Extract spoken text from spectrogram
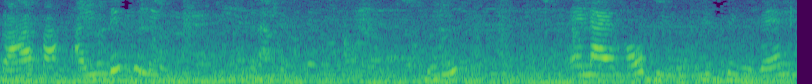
Rafa, are you listening? Hmm? And I hope you listen very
